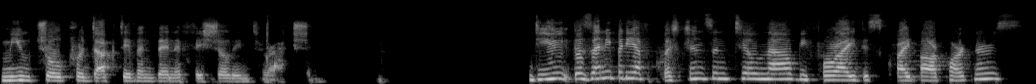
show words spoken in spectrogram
mutual, productive, and beneficial interaction. Do you, does anybody have questions until now before I describe our partners?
